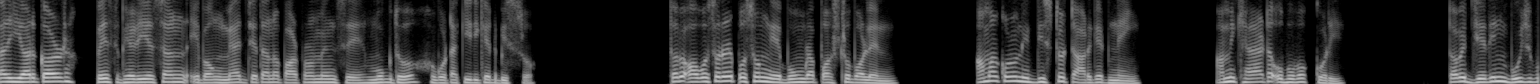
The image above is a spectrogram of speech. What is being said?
তার ইয়র্কার, পেস ভেরিয়েশন এবং ম্যাচ জেতানো পারফরমেন্সে মুগ্ধ গোটা ক্রিকেট বিশ্ব। তবে অবসরের প্রসঙ্গে বুমরা স্পষ্ট বলেন, আমার কোনো নির্দিষ্ট টার্গেট নেই। আমি খেলাটা উপভোগ করি। তবে যেদিন বুঝব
